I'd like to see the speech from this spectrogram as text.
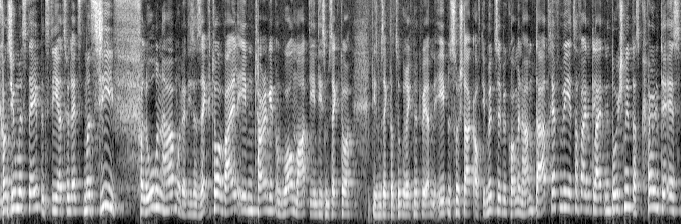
Consumer Staples, die ja zuletzt massiv verloren haben oder dieser Sektor, weil eben Target und Walmart, die in diesem Sektor, diesem Sektor zugerechnet werden, ebenso stark auf die Mütze bekommen haben. Da treffen wir jetzt auf einen gleitenden Durchschnitt. Das könnte es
